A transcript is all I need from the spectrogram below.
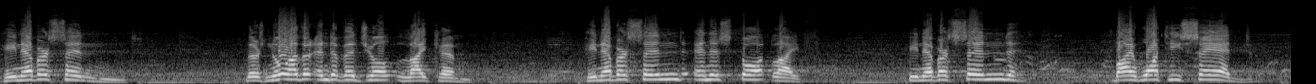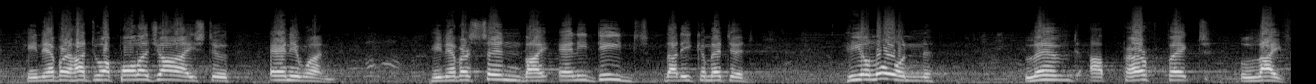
He never sinned. There's no other individual like Him. He never sinned in His thought life. He never sinned by what he said. He never had to apologize to anyone. He never sinned by any deeds that he committed. He alone lived a perfect life,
